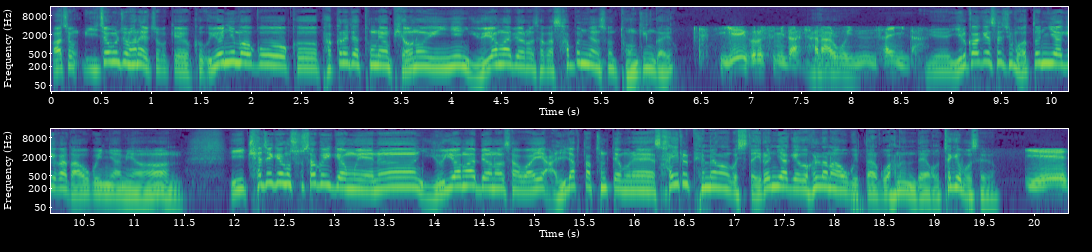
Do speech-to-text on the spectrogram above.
아, 좀, 이 점을 좀 하나 여쭤볼게요. 그 의원님하고 그 박근혜 대통령 변호인인 유영아 변호사가 사법연수원 동기인가요? 예, 그렇습니다. 잘 예. 알고 있는 사입니다. 예, 일각에서 지금 어떤 이야기가 나오고 있냐면 이 최재경 수석의 경우에는 유영아 변호사와의 알력 다툼 때문에 사의를 표명한 것이다. 이런 이야기가 흘러나오고 있다고 하는데 어떻게 보세요? 예,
